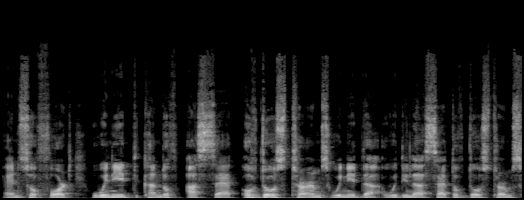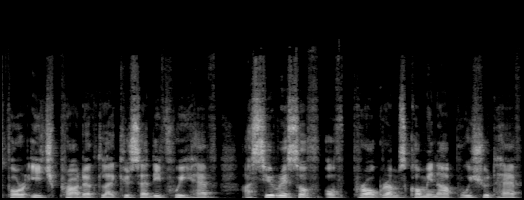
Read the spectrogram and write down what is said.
and so forth we need kind of a set of those terms we need a, within a set of those terms for each product like you said if we have a series of of programs coming up we should have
